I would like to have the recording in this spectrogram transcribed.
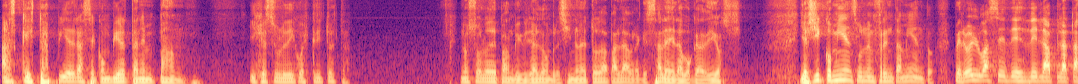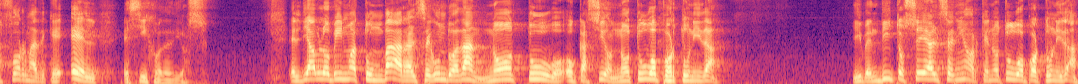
Haz que estas piedras se conviertan en pan. Y Jesús le dijo, escrito está. No solo de pan vivirá el hombre, sino de toda palabra que sale de la boca de Dios. Y allí comienza un enfrentamiento, pero Él lo hace desde la plataforma de que Él es hijo de Dios. El diablo vino a tumbar al segundo Adán, no tuvo ocasión, no tuvo oportunidad. Y bendito sea el Señor que no tuvo oportunidad,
